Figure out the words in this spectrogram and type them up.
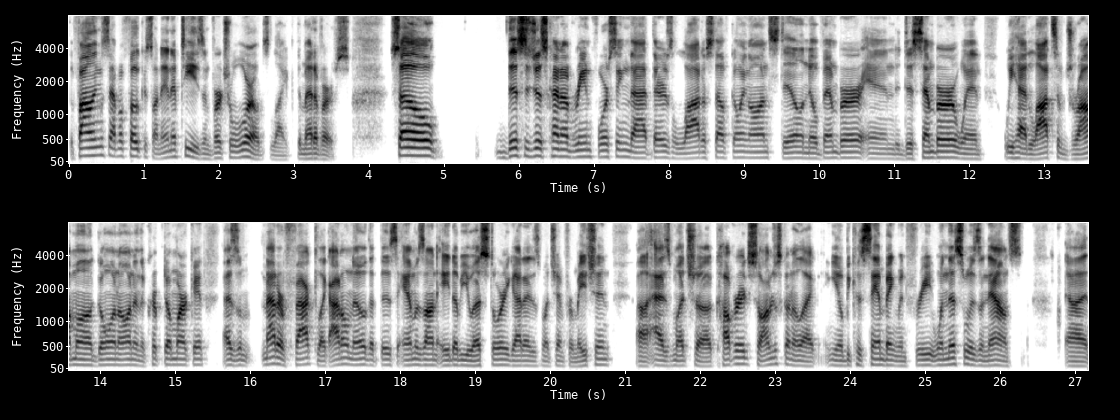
The filings have a focus on NFTs and virtual worlds like the metaverse. So, this is just kind of reinforcing that there's a lot of stuff going on still in November and December when we had lots of drama going on in the crypto market. As a matter of fact, like I don't know that this Amazon AWS story got as much information, uh, as much uh, coverage. So I'm just gonna like you know because Sam Bankman Fried when this was announced, uh,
